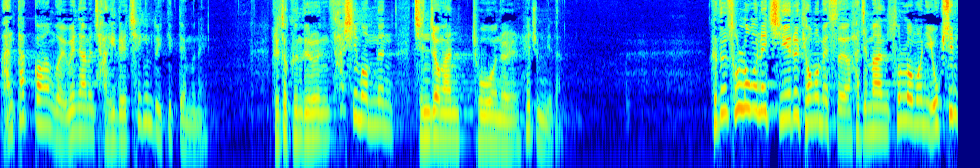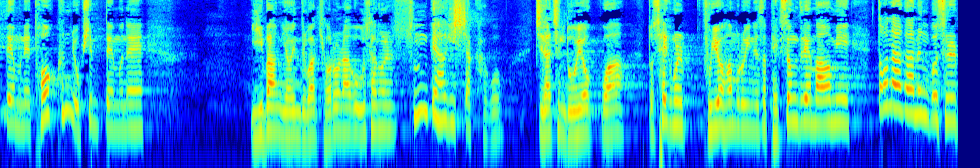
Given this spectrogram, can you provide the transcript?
안타까워한 거예요. 왜냐하면 자기들의 책임도 있기 때문에. 그래서 그들은 사심 없는 진정한 조언을 해줍니다. 그들은 솔로몬의 지혜를 경험했어요. 하지만 솔로몬이 욕심 때문에, 더 큰 욕심 때문에 이방 여인들과 결혼하고 우상을 숭배하기 시작하고 지나친 노역과 또 세금을 부여함으로 인해서 백성들의 마음이 떠나가는 것을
